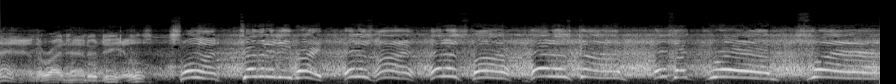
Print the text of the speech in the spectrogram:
And the right-hander deals. Swung on, driven to deep right. It is high. It is far. It is gone. It's a grand slam.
